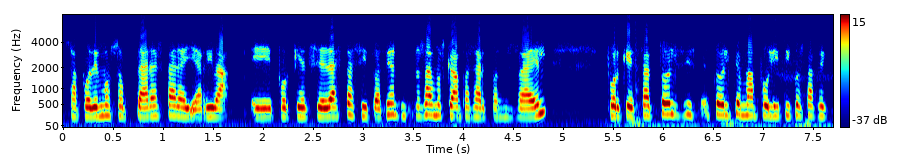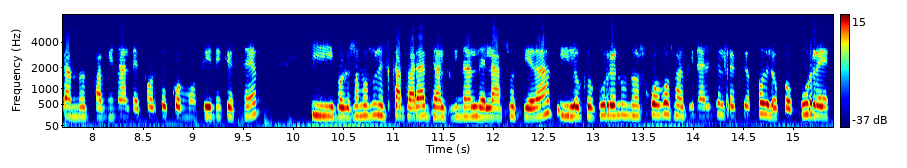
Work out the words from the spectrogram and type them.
o sea, podemos optar a estar ahí arriba, eh, porque se da esta situación. No sabemos qué va a pasar con Israel, porque está todo el, todo el tema político está afectando también al deporte como tiene que ser y porque somos un escaparate al final de la sociedad y lo que ocurre en unos juegos al final es el reflejo de lo que ocurre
